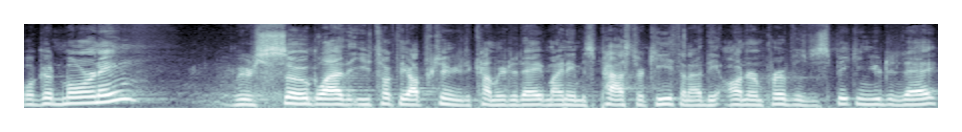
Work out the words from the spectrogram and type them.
Well, good morning. We're so glad that you took the opportunity to come here today. My name is Pastor Keith, and I have the honor and privilege of speaking to you today.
